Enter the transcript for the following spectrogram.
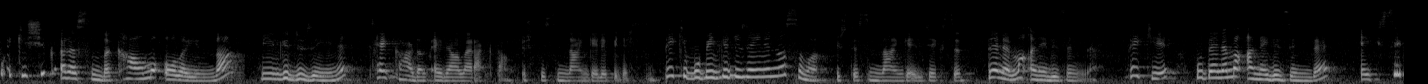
Bu iki şık arasında kalma olayında bilgi düzeyini tekrardan ele alaraktan üstesinden gelebilirsin. Peki bu bilgi düzeyini nasıl mı üstesinden geleceksin? Deneme analizinle. Peki bu deneme analizinde eksik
